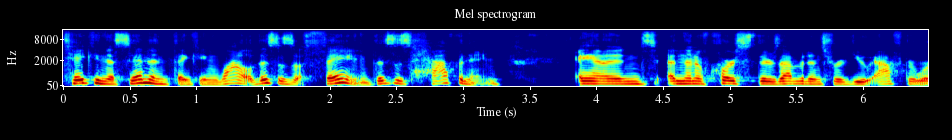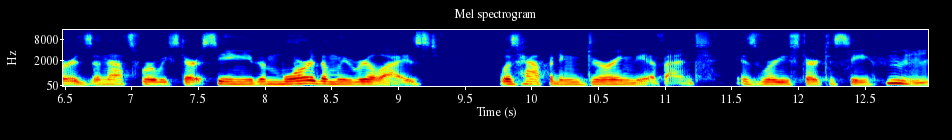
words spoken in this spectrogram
taking this in and thinking, wow, this is a thing. This is happening and and then of course there's evidence review afterwards and that's where we start seeing even more than we realized was happening during the event is where you start to see hmm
